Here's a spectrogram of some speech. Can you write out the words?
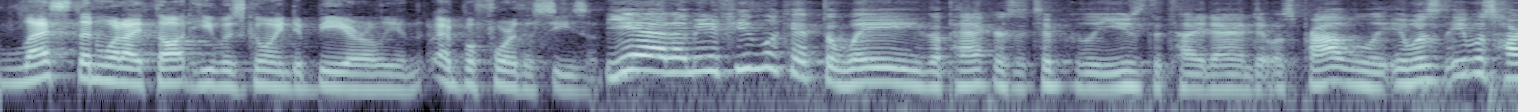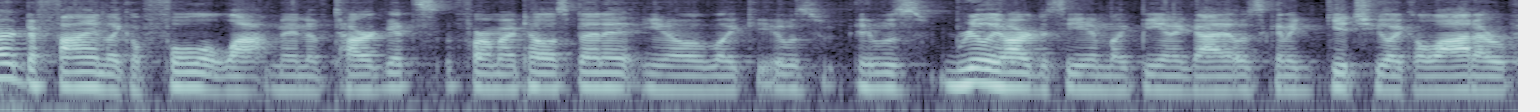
less than what I thought he was going to be early in, uh, before the season. Yeah, and I mean, if you look at the way the Packers have typically used the tight end, it was probably it was it was hard to find like a full allotment of targets for Martellus Bennett. You know, like it was it was really hard to see him like being a guy that was going to get you like a lot of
